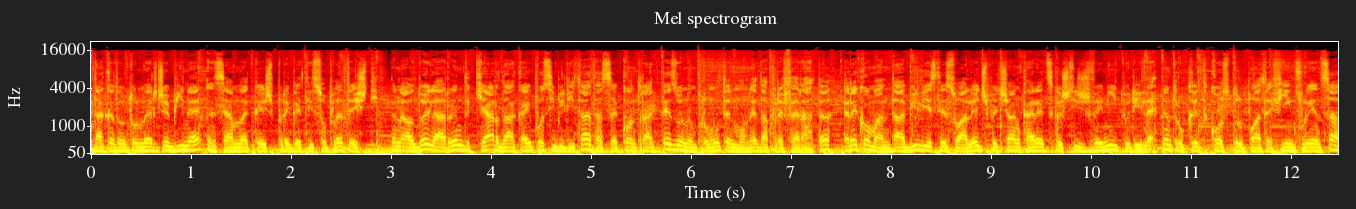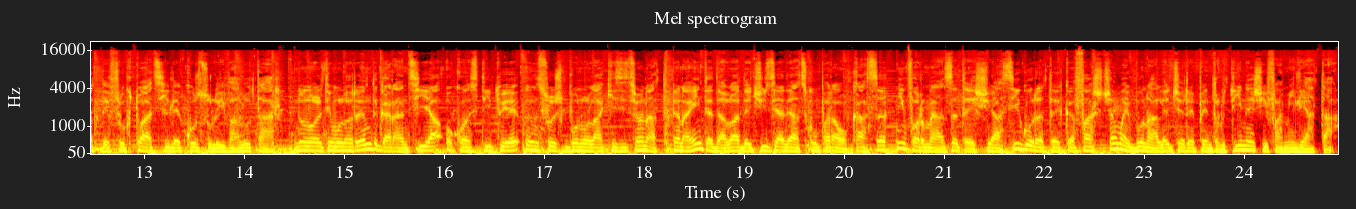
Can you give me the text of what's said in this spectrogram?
Dacă totul merge bine, înseamnă că ești pregătit să o plătești. În al doilea rând, chiar dacă ai posibilitatea să contractezi un împrumut în moneda preferată, recomandabil este să o alegi pe cea în care îți câștigi veniturile, întrucât costul poate fi influențat de fluctuațiile cursului valutar. Nu în ultimul rând, garanția o constituie însuși bunul achiziționat. Înainte de a lua decizia de a-ți cumpăra o casă, informează-te și asigură-te că faci cea mai bună alegere pentru tine și familia ta.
